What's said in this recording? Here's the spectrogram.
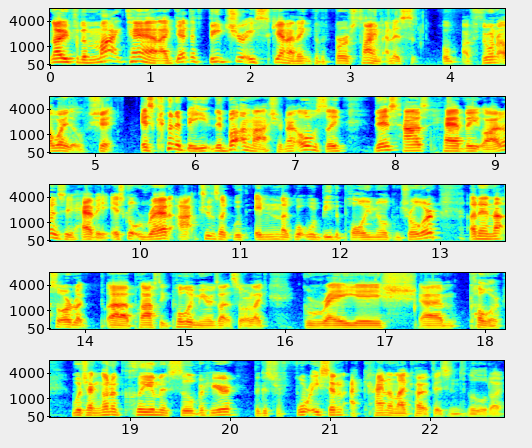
Now, for the Mac 10, I get to feature a skin, I think, for the first time. And it's... Oh, I've thrown it away, though. Shit it's going to be the button masher. Now, obviously, this has heavy, well, I don't say heavy, it's got red accents, like, within, like, what would be the polymer controller, and then that sort of, like, uh, plastic polymer is that sort of, like, grayish um, color, which I'm going to claim as silver here, because for 40 cent, I kind of like how it fits into the loadout.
